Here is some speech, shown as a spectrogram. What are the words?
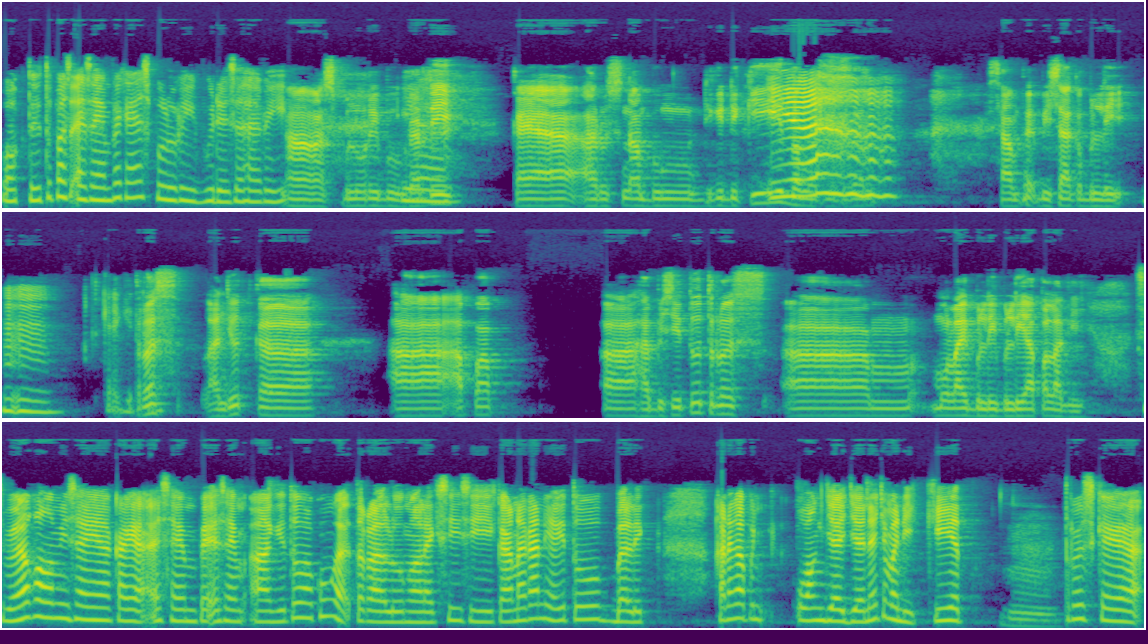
waktu itu pas SMP kayaknya sepuluh ribu deh sehari ah sepuluh ribu iya. berarti yeah. kayak harus nabung dikit-dikit yeah. banget gitu. sampai bisa kebeli mm -mm, kayak gitu terus lanjut ke uh, apa uh, habis itu terus um, mulai beli-beli apa lagi sebenarnya kalau misalnya kayak SMP SMA gitu aku nggak terlalu ngoleksi sih. Karena kan ya itu balik karena nggak uang jajannya cuma dikit. Hmm. terus kayak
